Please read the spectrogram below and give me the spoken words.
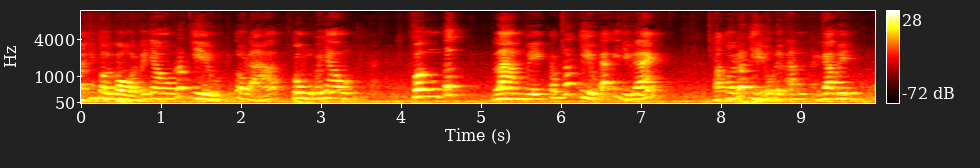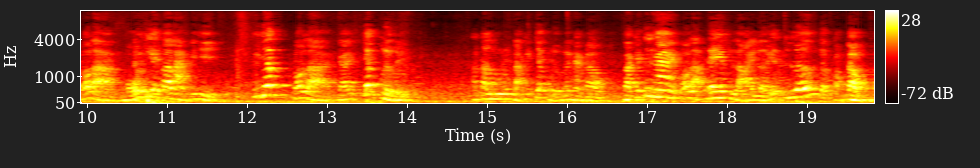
Và chúng tôi ngồi với nhau rất nhiều, chúng tôi đã cùng với nhau phân tích, làm việc trong rất nhiều các cái dự án. Và tôi rất hiểu được anh Gavin, đó là mỗi khi anh ta làm cái gì. Thứ nhất, đó là cái chất lượng. Anh ta luôn luôn đặt cái chất lượng lên hàng đầu. Và cái thứ hai, đó là đem lại lợi ích lớn cho cộng đồng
